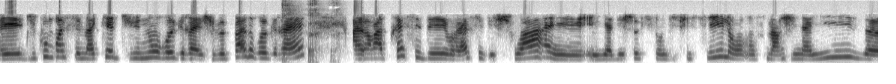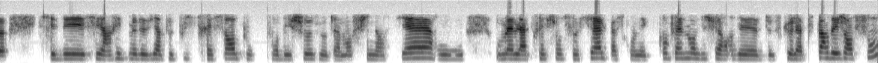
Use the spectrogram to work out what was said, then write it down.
Et du coup, moi, c'est ma quête du non-regret. Je veux pas de regrets. Alors après, c'est des voilà, c'est des choix et il y a des choses qui sont difficiles. On, on se marginalise. C'est des c'est un rythme de vie un peu plus stressant pour pour des choses notamment financières ou ou même la pression sociale parce qu'on est complètement différent de, de ce que la plupart des gens font.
